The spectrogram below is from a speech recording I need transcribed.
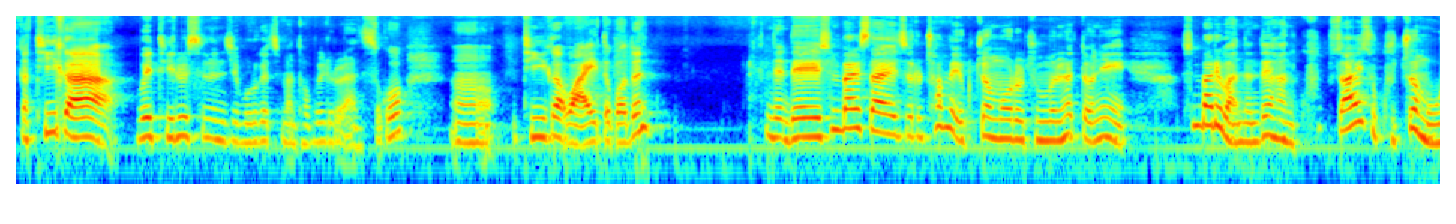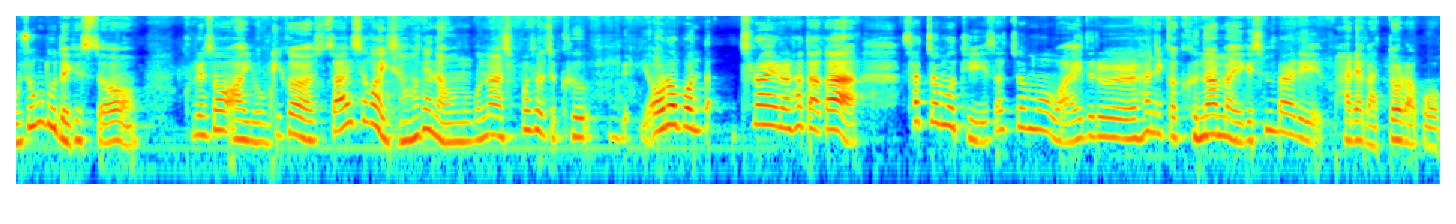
그러니까 D가 왜 D를 쓰는지 모르겠지만 W를 안 쓰고 어, D가 와이드거든. 근데 내 신발 사이즈를 처음에 6.5를 주문을 했더니 신발이 왔는데 한 9, 사이즈 9.5 정도 되겠어. 그래서 아 여기가 사이즈가 이상하게 나오는구나 싶어서 이제 그 여러 번 트라이를 하다가 4.5D, 4.5 와이드를 하니까 그나마 이게 신발이 발에 맞더라고.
